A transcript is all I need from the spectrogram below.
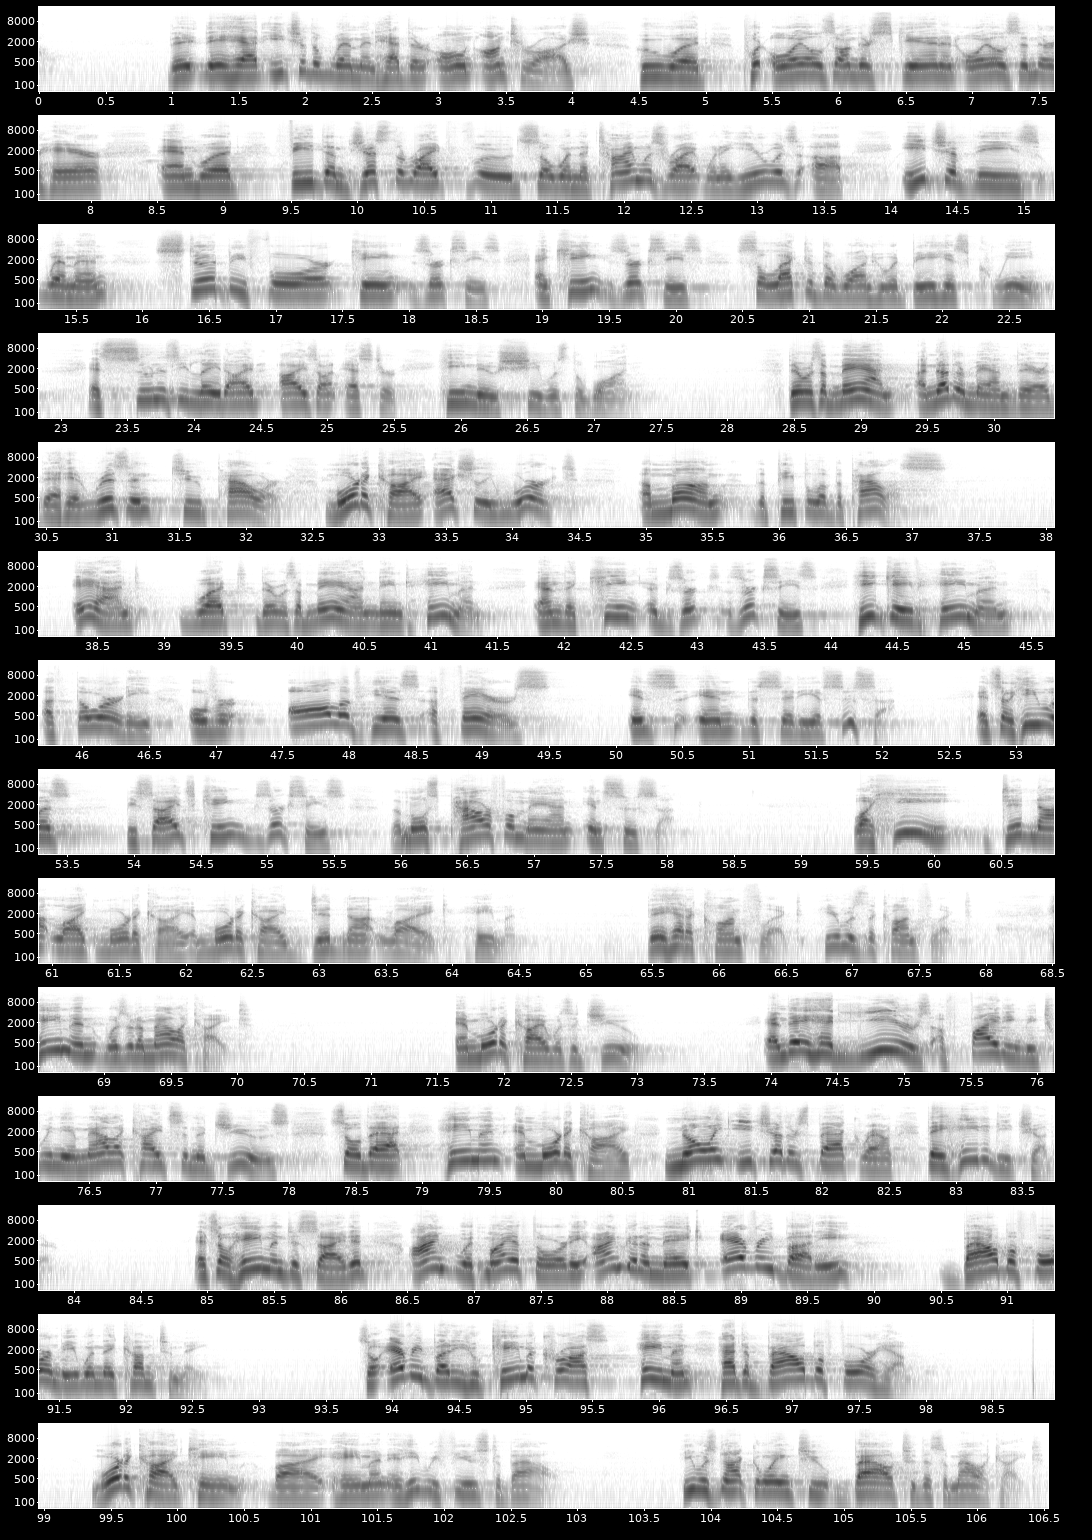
They, they had, each of the women had their own entourage who would put oils on their skin and oils in their hair and would feed them just the right food. So when the time was right, when a year was up, each of these women stood before King Xerxes, and King Xerxes selected the one who would be his queen. As soon as he laid eyes on Esther, he knew she was the one. There was a man, another man there, that had risen to power. Mordecai actually worked among the people of the palace. And what there was a man named Haman, and the king Xerxes, he gave Haman authority over all of his affairs in, in the city of Susa. And so he was, besides King Xerxes, the most powerful man in Susa. Well, he did not like Mordecai, and Mordecai did not like Haman. They had a conflict. Here was the conflict Haman was an Amalekite, and Mordecai was a Jew. And they had years of fighting between the Amalekites and the Jews, so that Haman and Mordecai, knowing each other's background, they hated each other. And so Haman decided, I'm with my authority, I'm going to make everybody bow before me when they come to me. So everybody who came across Haman had to bow before him. Mordecai came by Haman and he refused to bow. He was not going to bow to this Amalekite.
